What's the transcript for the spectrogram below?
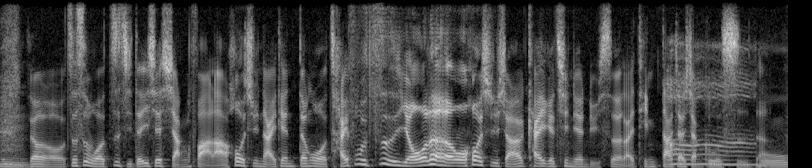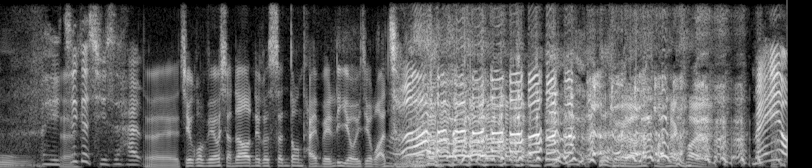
嗯，就这是我自己的一些想法啦。或许哪一天等我财富自由了，我或许想要开一个青年旅社来听大家讲故事的。哦。哎，这个其实还对，结果没有想到那个深东台北利友已经完成了，对啊，跑太快了。没有，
